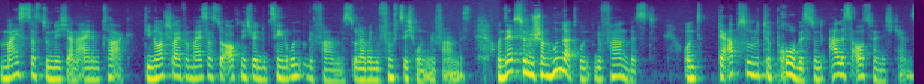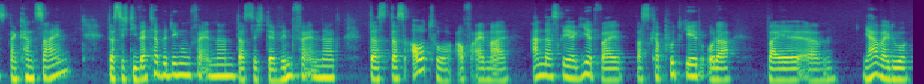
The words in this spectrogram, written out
meisterst du nicht an einem Tag. Die Nordschleife meisterst du auch nicht, wenn du 10 Runden gefahren bist oder wenn du 50 Runden gefahren bist. Und selbst wenn du schon 100 Runden gefahren bist und der absolute Pro bist und alles auswendig kennst, dann kann es sein, dass sich die Wetterbedingungen verändern, dass sich der Wind verändert, dass das Auto auf einmal anders reagiert, weil was kaputt geht oder weil, ähm, ja, weil du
